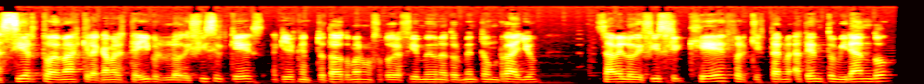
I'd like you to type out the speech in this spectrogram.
acierto además que la cámara esté ahí, pero lo difícil que es, aquellos que han tratado de tomar una fotografía en medio de una tormenta, un rayo, saben lo difícil que es porque están atentos mirando,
